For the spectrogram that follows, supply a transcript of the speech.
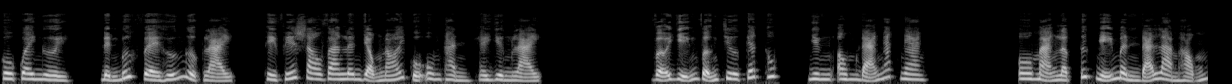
Cô quay người, định bước về hướng ngược lại, thì phía sau vang lên giọng nói của Ung Thành hay dừng lại. Vở diễn vẫn chưa kết thúc, nhưng ông đã ngắt ngang. Ô mạng lập tức nghĩ mình đã làm hỏng,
